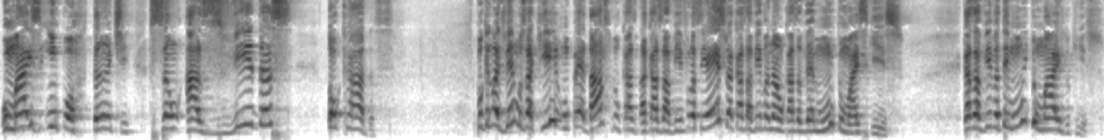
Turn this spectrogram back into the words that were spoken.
O mais importante são as vidas tocadas. Porque nós vemos aqui um pedaço da Casa Viva falou assim: isso é Casa Viva? Não, Casa Viva é muito mais que isso. Casa Viva tem muito mais do que isso.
